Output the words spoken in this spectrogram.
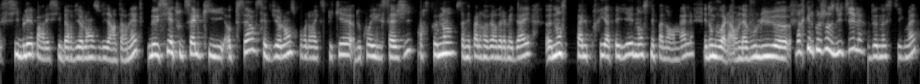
ciblées par les cyberviolences via Internet, mais aussi à toutes celles qui observent cette violence pour leur expliquer de quoi il s'agit parce que non, ça n'est pas le revers de la médaille, euh, non, ce n'est pas le prix à payer, non, ce n'est pas normal. Et donc voilà, on a voulu euh, faire quelque chose d'utile de nos stigmates.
